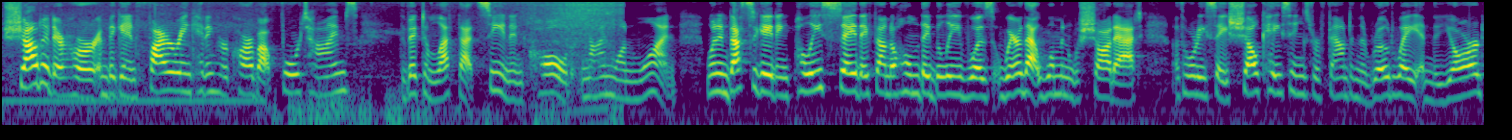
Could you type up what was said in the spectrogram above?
shouted at her and began firing, hitting her car about four times. The victim left that scene and called 911. When investigating, police say they found a home they believe was where that woman was shot at. Authorities say shell casings were found in the roadway and the yard.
